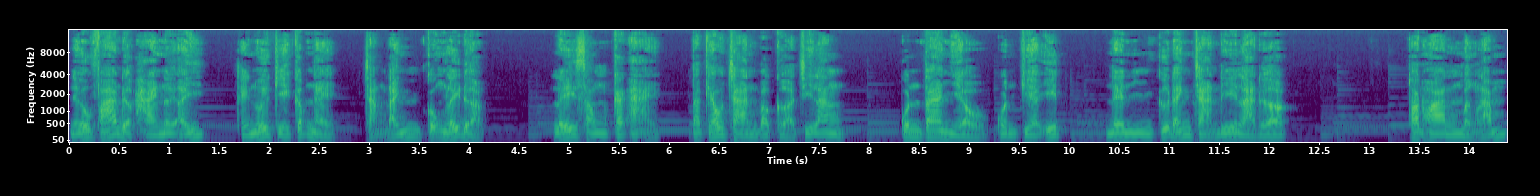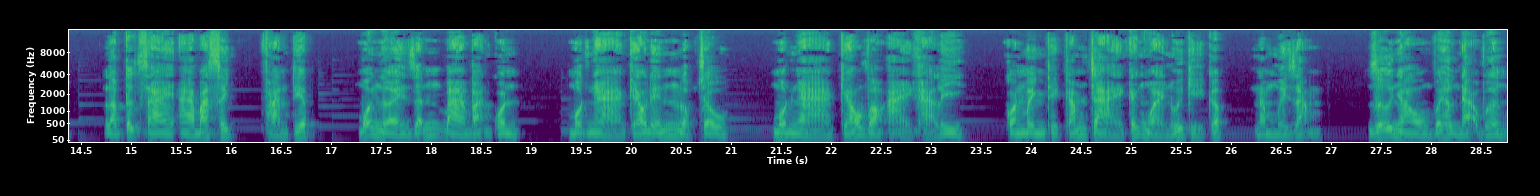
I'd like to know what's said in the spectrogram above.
Nếu phá được hai nơi ấy, thì núi kỳ cấp này chẳng đánh cũng lấy được. Lấy xong các ải, ta kéo tràn vào cửa chi lăng. Quân ta nhiều, quân kia ít, nên cứ đánh tràn đi là được thoát hoan mừng lắm. Lập tức sai a bát xích phản tiếp. Mỗi người dẫn ba vạn quân. Một ngả kéo đến lộc châu. Một ngả kéo vào ải khả ly. Còn mình thì cắm trại cách ngoài núi kỳ cấp, năm mươi dặm, giữ nhau với hưng đạo vương.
